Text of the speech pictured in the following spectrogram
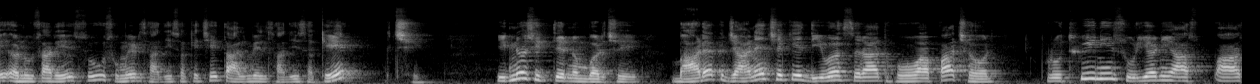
એ અનુસાર એ શું સુમેળ સાધી શકે છે, તાલમેલ સાધી શકે છે. ઇગ્નો સિત્તેર નંબર છે. બાળક જાણે છે કે દિવસ રાત હોવા પાછળ પૃથ્વીની સૂર્યની આસપાસ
